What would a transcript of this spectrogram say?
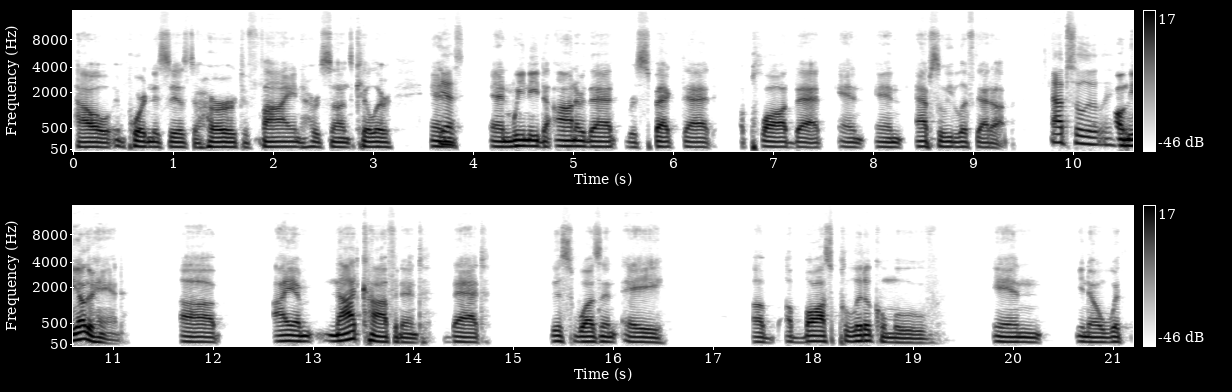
how important this is to her to find her son's killer. And yes. and we need to honor that, respect that, applaud that, and and absolutely lift that up. Absolutely. On the other hand, uh, I am not confident that this wasn't a, a a boss political move in you know with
